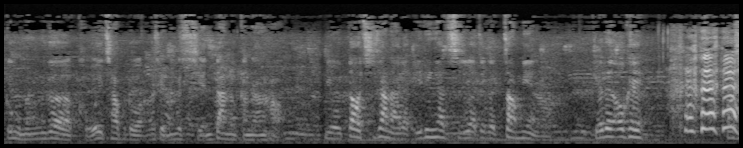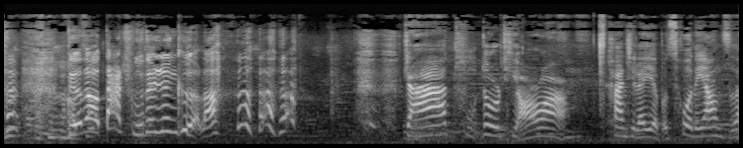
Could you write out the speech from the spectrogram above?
跟我们那个口味差不多，而且那个咸淡都刚刚好。有到西藏来的，一定要吃一下这个藏面啊，绝对 OK。得到大厨的认可了。炸土豆条啊，看起来也不错的样子。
